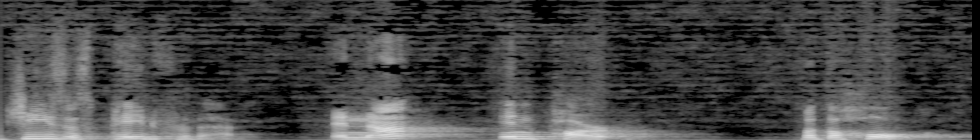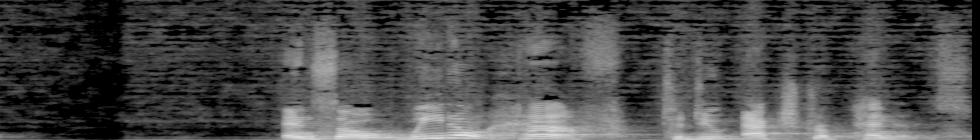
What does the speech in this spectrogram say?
Jesus paid for that. And not in part, but the whole. And so we don't have to do extra penance.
